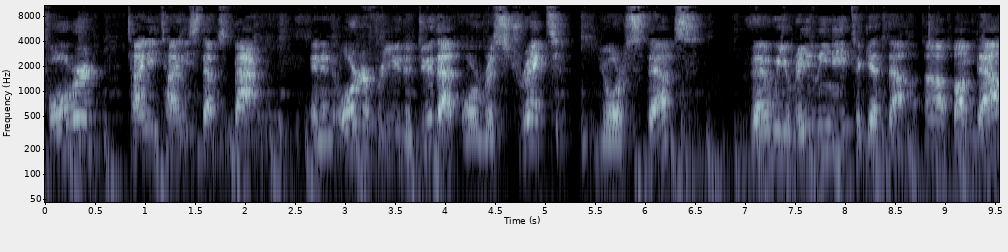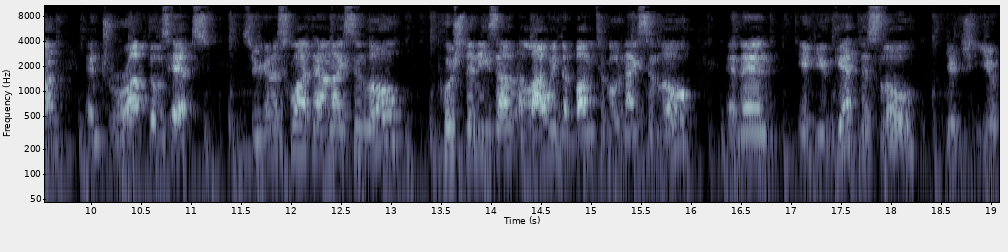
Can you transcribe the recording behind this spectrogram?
forward tiny, tiny steps back. And in order for you to do that or restrict your steps, then we really need to get that uh, bum down and drop those hips. So you're gonna squat down nice and low, push the knees out, allowing the bum to go nice and low. And then if you get this low, you're, you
